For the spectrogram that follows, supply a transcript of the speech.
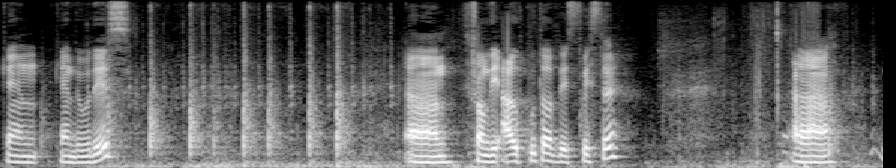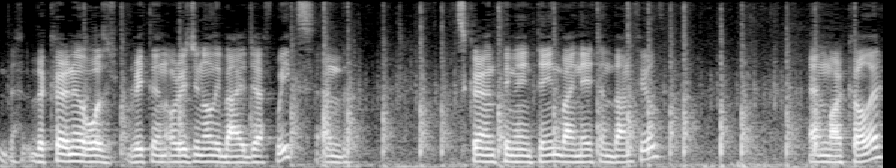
can, can do this um, from the output of this twister. Uh, the, kernel was written originally by Jeff Weeks, and it's currently maintained by Nathan Dunfield and Marc Culler.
